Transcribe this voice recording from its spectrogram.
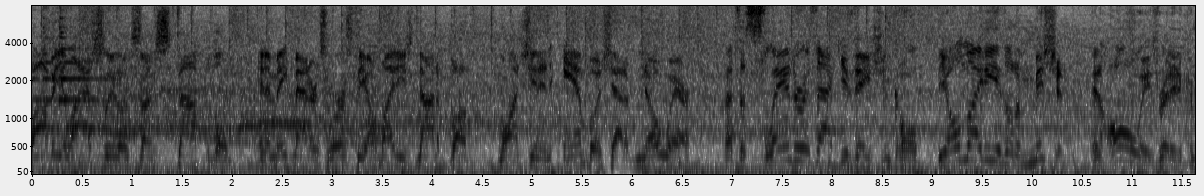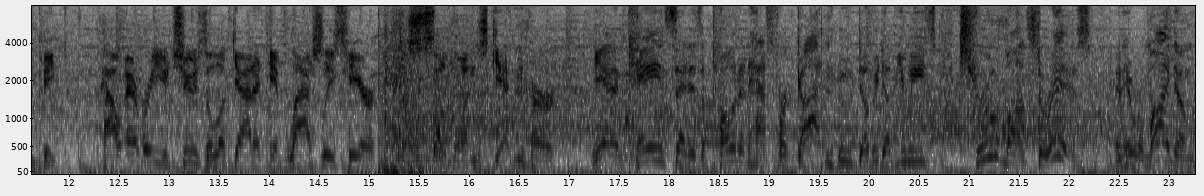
Bobby Lashley looks unstoppable. And to make matters worse, the Almighty's not above launching an ambush out of nowhere. That's a slanderous accusation, Cole. The Almighty is on a mission and always ready to compete. However you choose to look at it, if Lashley's here, someone's getting hurt. Yeah, and Kane said his opponent has forgotten who WWE's true monster is. And he'll remind him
